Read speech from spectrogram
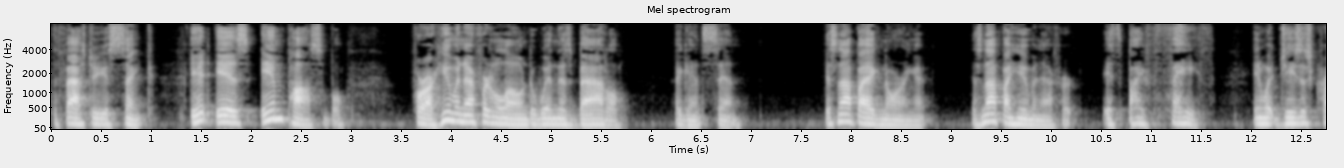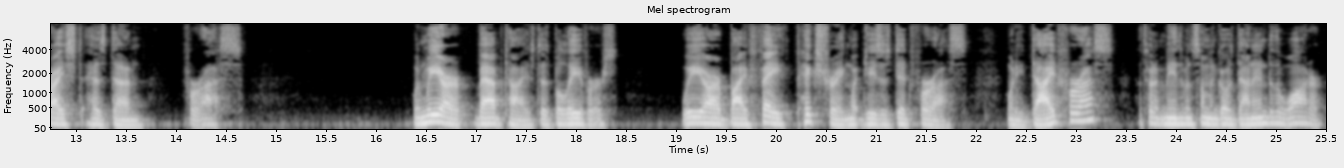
the faster you sink. It is impossible for our human effort alone to win this battle against sin. It's not by ignoring it. It's not by human effort. It's by faith in what Jesus Christ has done for us. When we are baptized as believers, we are by faith picturing what Jesus did for us. When he died for us, that's what it means when someone goes down into the water.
